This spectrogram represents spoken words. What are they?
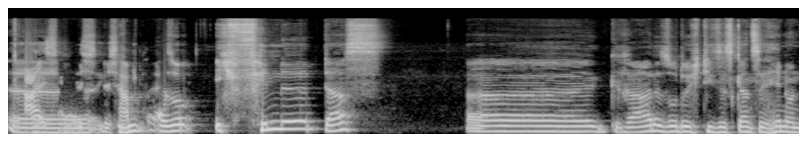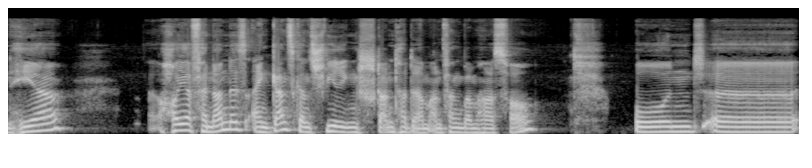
Äh, ah, ich, ich, ich hab, also ich finde, dass äh, gerade so durch dieses ganze Hin und Her Heuer Fernandes einen ganz, ganz schwierigen Stand hatte am Anfang beim HSV. Und äh,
